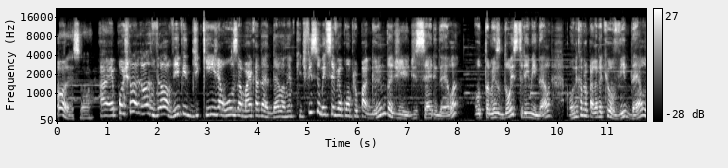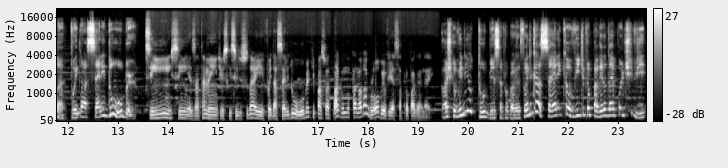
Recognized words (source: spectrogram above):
Olha só. Ah, é, poxa, ela, ela, ela, vive de quem já usa a marca da, dela, né? Porque dificilmente você vê alguma propaganda de, de série dela ou também do streaming dela. A única propaganda que eu vi dela foi da série do Uber. Sim, sim, exatamente. Eu esqueci disso daí. Foi da série do Uber que passou no canal da Globo. Eu vi essa propaganda aí. Eu acho que eu vi no YouTube essa propaganda. Foi a única série que eu vi de propaganda da Apple TV.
